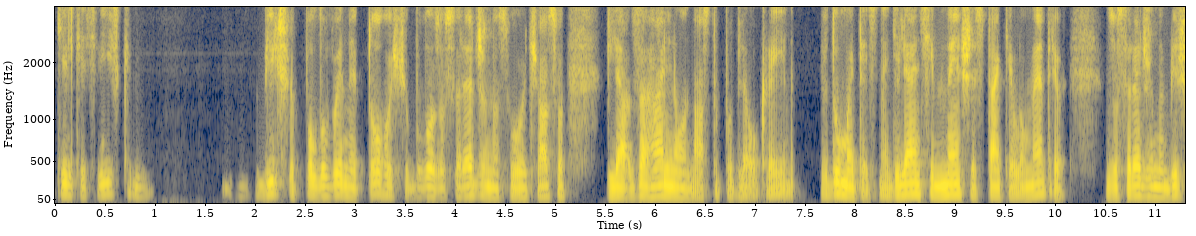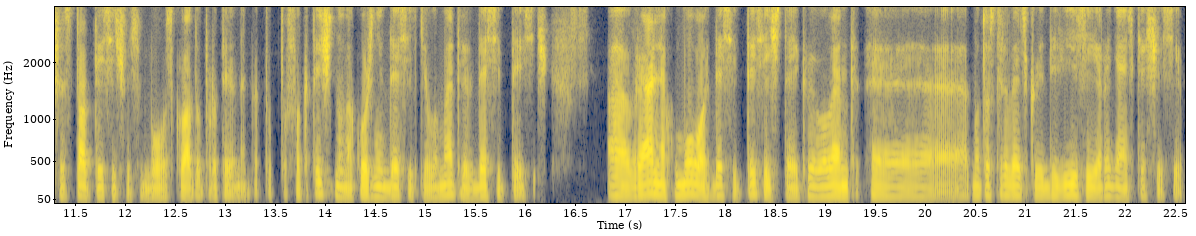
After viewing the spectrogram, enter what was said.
кількість військ більше половини того, що було зосереджено свого часу для загального наступу для України. Вдумайтесь, на ділянці менше 100 кілометрів зосереджено більше 100 тисяч особового складу противника. Тобто, фактично на кожні 10 кілометрів 10 тисяч. А в реальних умовах 10 тисяч це еквівалент е, мотострілецької дивізії радянських часів.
